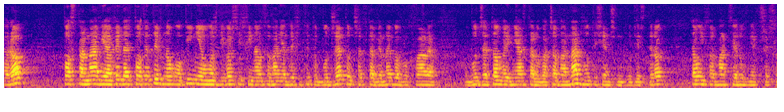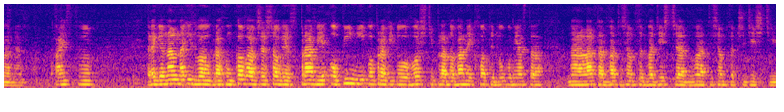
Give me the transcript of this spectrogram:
rok. postanawia wydać pozytywną opinię o możliwości sfinansowania deficytu budżetu przedstawionego w uchwale budżetowej miasta Lubaczowa na 2020 rok. Tą informację również prześlemy Państwu. Regionalna Izba Obrachunkowa w Rzeszowie w sprawie opinii o prawidłowości planowanej kwoty długu miasta na lata 2020-2038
